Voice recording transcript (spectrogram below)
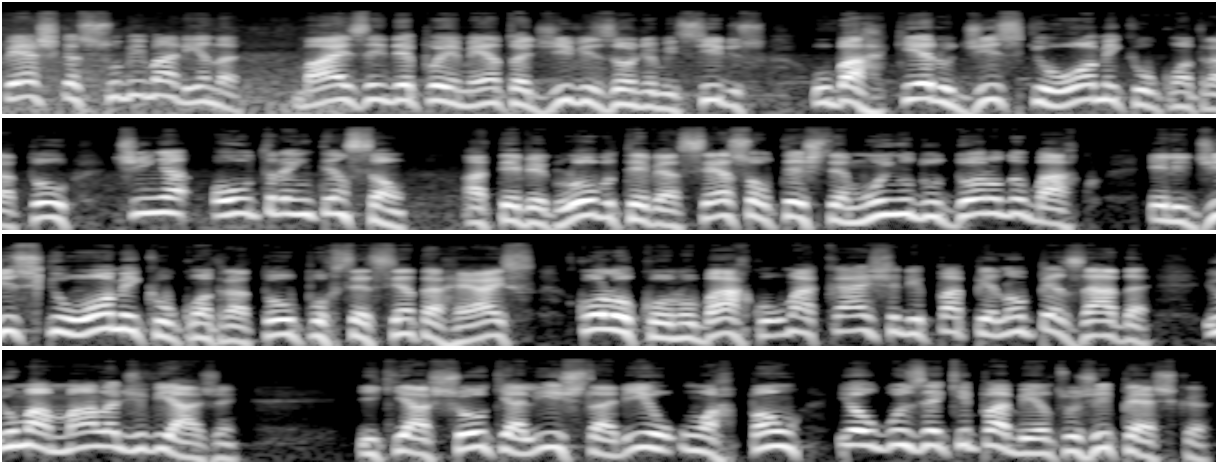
pesca submarina, mas em depoimento à divisão de homicídios, o barqueiro disse que o homem que o contratou tinha outra intenção a TV Globo teve acesso ao testemunho do dono do barco. Ele disse que o homem que o contratou por 60 reais colocou no barco uma caixa de papelão pesada e uma mala de viagem, e que achou que ali estariam um arpão e alguns equipamentos de pesca.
